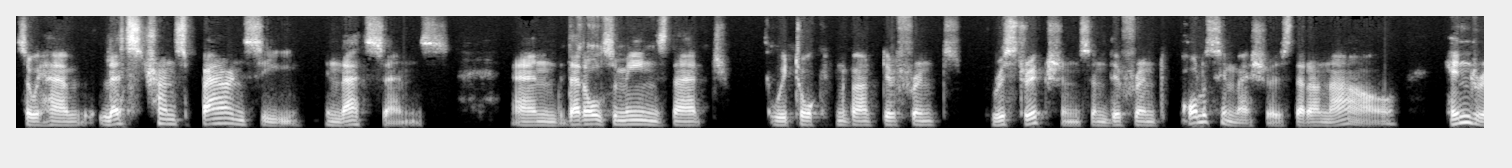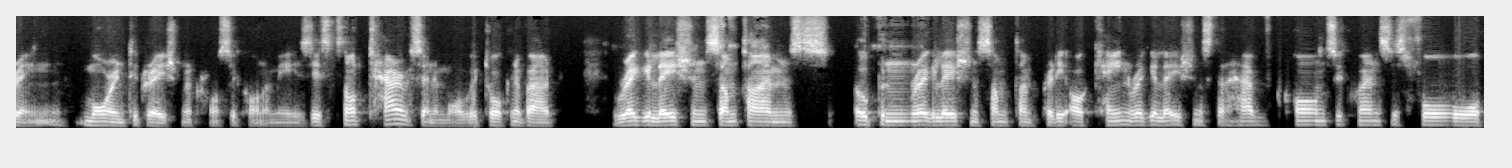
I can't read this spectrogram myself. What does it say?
So we have less transparency in that sense. And that also means that we're talking about different restrictions and different policy measures that are now hindering more integration across economies. It's not tariffs anymore. We're talking about regulations, sometimes open regulations, sometimes pretty arcane regulations that have consequences for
